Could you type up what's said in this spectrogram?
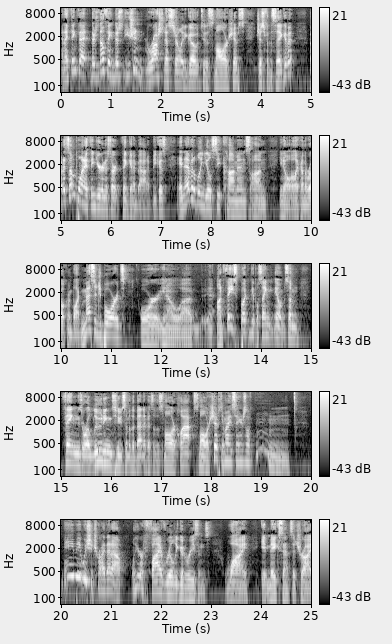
And I think that there's nothing, there's, you shouldn't rush necessarily to go to the smaller ships just for the sake of it. But at some point, I think you're going to start thinking about it because inevitably you'll see comments on, you know, like on the Royal Caribbean blog message boards or, you know, uh, on Facebook, people saying, you know, some things or alluding to some of the benefits of the smaller class, smaller ships. You might say to yourself, hmm, maybe we should try that out. Well, here are five really good reasons why it makes sense to try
